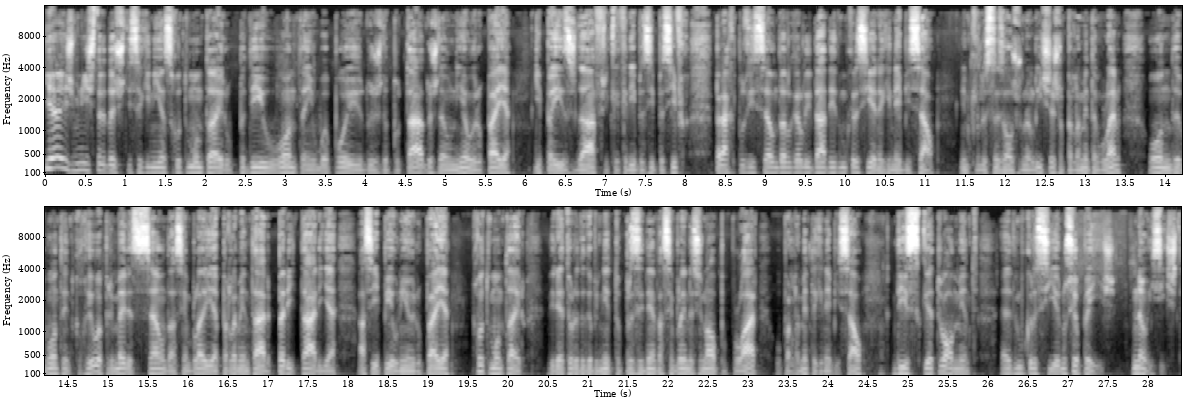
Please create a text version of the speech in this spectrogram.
E a ex-ministra da Justiça guineense Ruto Monteiro pediu ontem o apoio dos deputados da União Europeia e países da África, Caribas e Pacífico para a reposição da legalidade e democracia na Guiné-Bissau. Em declarações aos jornalistas no Parlamento angolano, onde ontem decorreu a primeira sessão da Assembleia Parlamentar Paritária ACP União Europeia, Ruto Monteiro, diretora de gabinete do Presidente da Assembleia Nacional Popular, o Parlamento da Guiné-Bissau, disse que atualmente a democracia no seu país não existe.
